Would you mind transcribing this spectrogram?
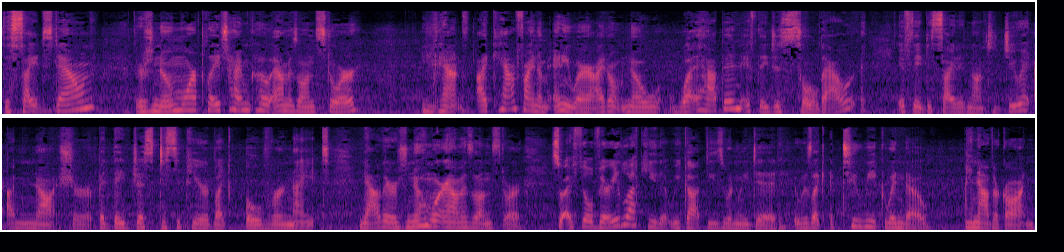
The site's down, there's no more Playtime Co. Amazon store. You can't, I can't find them anywhere. I don't know what happened, if they just sold out if they decided not to do it, I'm not sure. But they just disappeared like overnight. Now there's no more Amazon store. So I feel very lucky that we got these when we did. It was like a two week window and now they're gone.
